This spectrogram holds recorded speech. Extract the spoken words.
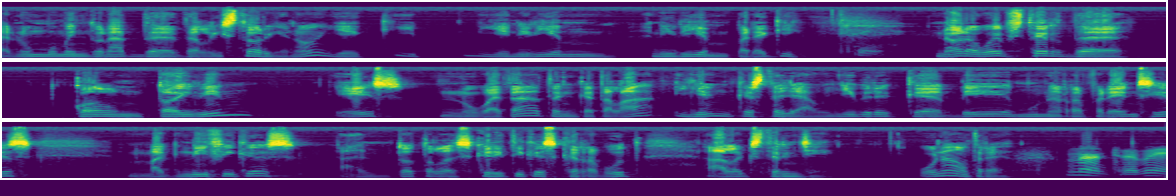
en un moment donat de, de la història, no? I, i, i aniríem, aniríem per aquí. Sí. Nora Webster de Colm Toybin és novetat en català i en castellà, un llibre que ve amb unes referències magnífiques en totes les crítiques que ha rebut a l'estranger. Una altra. Una altra, bé,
